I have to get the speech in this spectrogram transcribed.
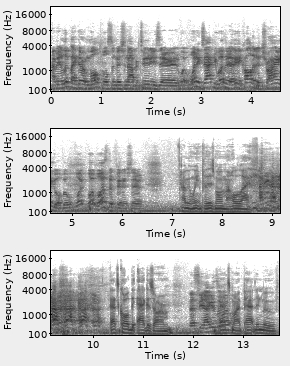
I mean, it looked like there were multiple submission opportunities there. What, what exactly was it? I think they called it a triangle, but what what was the finish there? I've been waiting for this moment my whole life. That's called the Agazarm. That's the? That's my patented move.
